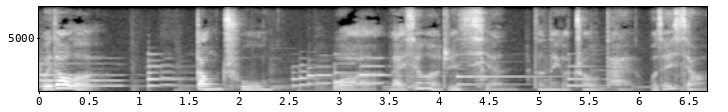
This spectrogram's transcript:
回到了当初我来香港之前的那个状态。我在想，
